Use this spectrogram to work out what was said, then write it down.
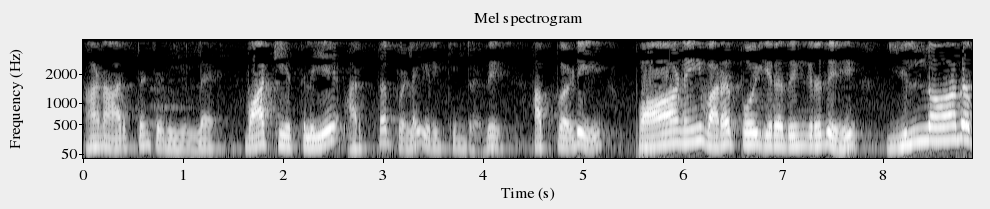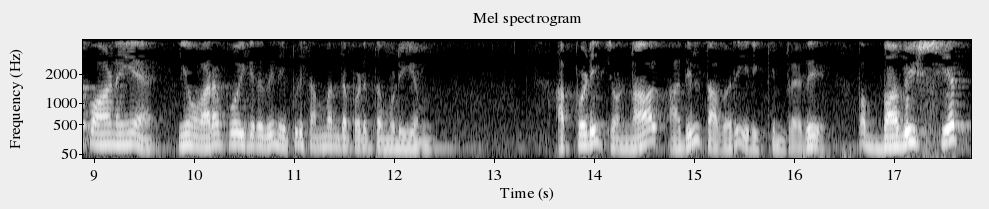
ஆனா அர்த்தம் சரியில்லை. வாக்கியத்திலேயே அர்த்த பிழை இருக்கின்றது. அப்படி பானை வரப்போகிறதுங்கிறது இல்லாத பானைய இவன் வரப்போகிறதுன்னு எப்படி சம்பந்தப்படுத்த முடியும்? அப்படி சொன்னால் அதில் தவறு இருக்கின்றது. இப்ப பவிஷ்யத்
